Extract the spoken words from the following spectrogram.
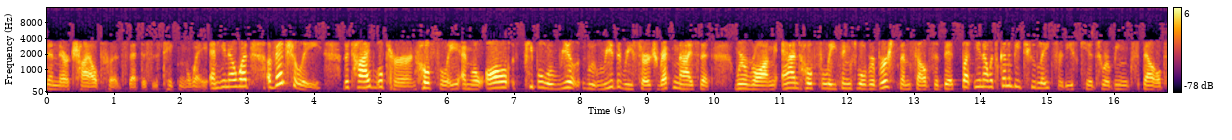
than their childhoods that this is taking away. And you know what? Eventually, the tide will turn, hopefully, and we'll all people will, real, will read the research, recognize that we're wrong, and hopefully things will reverse themselves a bit. But you know, it's going to be too late for these kids who are being expelled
